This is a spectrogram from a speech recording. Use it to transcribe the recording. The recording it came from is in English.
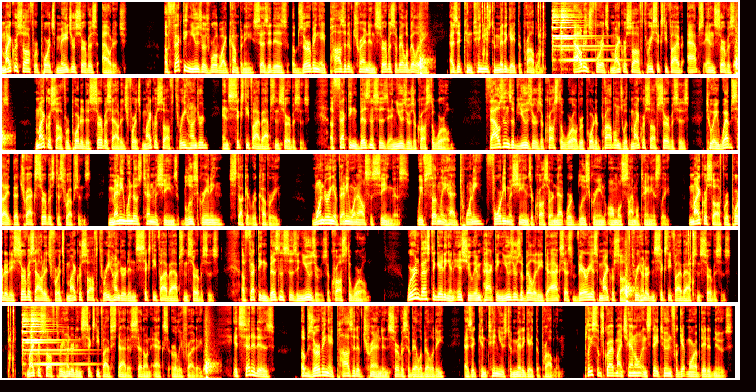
Microsoft reports major service outage. Affecting Users Worldwide Company says it is observing a positive trend in service availability as it continues to mitigate the problem. Outage for its Microsoft 365 apps and services. Microsoft reported a service outage for its Microsoft 365 apps and services, affecting businesses and users across the world. Thousands of users across the world reported problems with Microsoft services to a website that tracks service disruptions. Many Windows 10 machines blue screening, stuck at recovery. Wondering if anyone else is seeing this, we've suddenly had 20, 40 machines across our network blue screen almost simultaneously. Microsoft reported a service outage for its Microsoft 365 apps and services, affecting businesses and users across the world. We're investigating an issue impacting users' ability to access various Microsoft 365 apps and services. Microsoft 365 status said on X early Friday. It said it is observing a positive trend in service availability as it continues to mitigate the problem. Please subscribe my channel and stay tuned for get more updated news.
